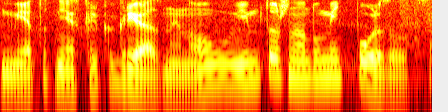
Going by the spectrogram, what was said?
метод несколько грязный, но им тоже надо уметь пользоваться.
